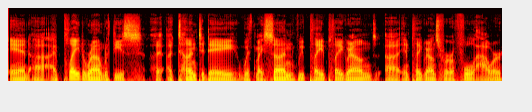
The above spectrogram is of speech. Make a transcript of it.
and uh, I played around with these a, a, ton today with my son. We played playground uh, in playgrounds for a full hour,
